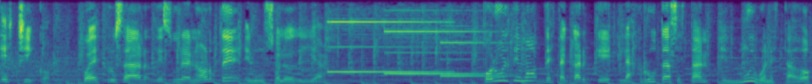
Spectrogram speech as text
es chico. Puedes cruzar de sur a norte en un solo día. Por último, destacar que las rutas están en muy buen estado,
